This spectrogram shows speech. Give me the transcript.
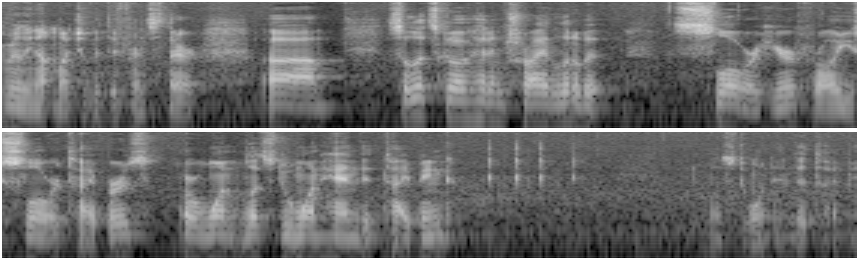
really not much of a difference there. Um, so let's go ahead and try a little bit slower here for all you slower typers. Or one, let's do one-handed typing. Let's do one-handed typing.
